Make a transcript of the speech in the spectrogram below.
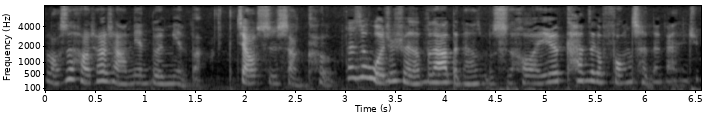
老师好像想要面对面吧，教室上课。但是我就觉得不知道等到什么时候哎，因为看这个封城的感觉，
